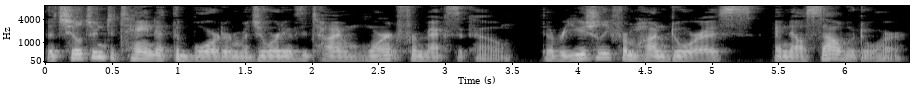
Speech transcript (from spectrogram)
The children detained at the border majority of the time weren't from Mexico. They were usually from Honduras and El Salvador.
